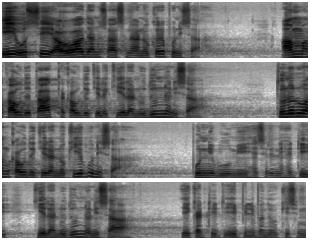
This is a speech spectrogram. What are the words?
ඒ ඔස්සේ අවවාධනු ශාසනා නොකරපු නිසා. අම්ම කෞුද තාත්ත කෞුද කියල කියලා නුදුන්න නිසා. තුනරුවන් කෞුද කියලා නොකියපු නිසා. පුුණ්‍ය භූමී හැසිරෙන හැටි කියලා නුදුන්න නිසා ඒ කට්ටියට ඒ පිළිබඳව කිසිම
